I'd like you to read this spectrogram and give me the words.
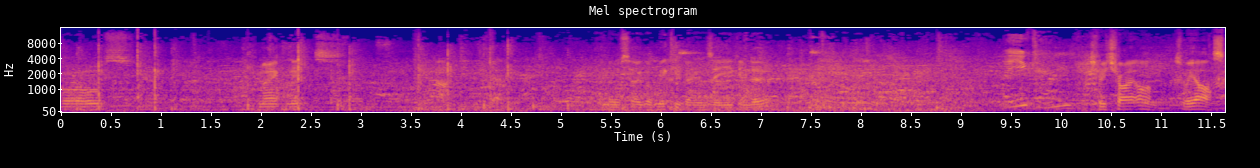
Balls, magnets, and all also got Mickey bands here you can do. Yeah, you can. Should we try it on? Should we ask?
